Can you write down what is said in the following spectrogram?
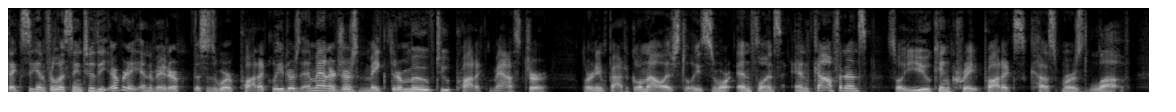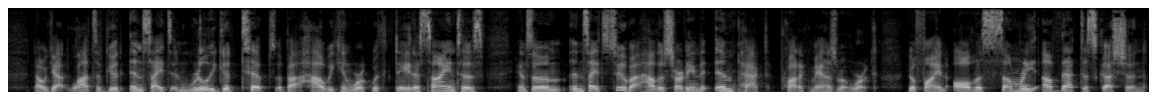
Thanks again for listening to the Everyday Innovator. This is where product leaders and managers make their move to product master learning practical knowledge that leads to more influence and confidence so you can create products customers love. Now, we got lots of good insights and really good tips about how we can work with data scientists and some insights too about how they're starting to impact product management work. You'll find all the summary of that discussion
